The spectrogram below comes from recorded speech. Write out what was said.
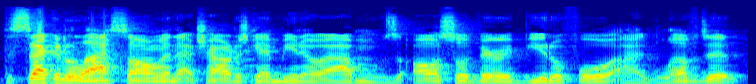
The second to last song in that Childish Gambino album was also very beautiful. I loved it.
